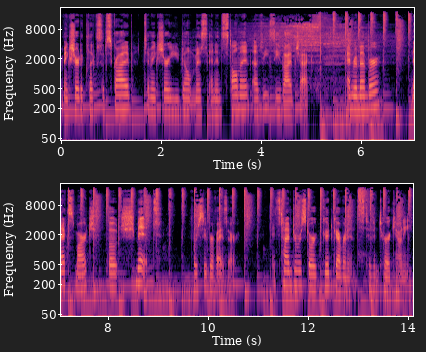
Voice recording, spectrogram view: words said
Make sure to click subscribe to make sure you don't miss an installment of VC Vibe Check. And remember, next March, vote Schmidt for supervisor. It's time to restore good governance to Ventura County.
